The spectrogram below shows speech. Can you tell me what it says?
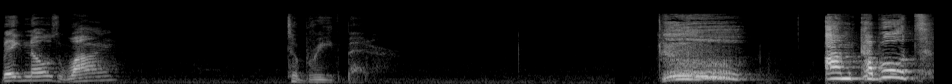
Big nose, why? To breathe better. I'm kaput.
